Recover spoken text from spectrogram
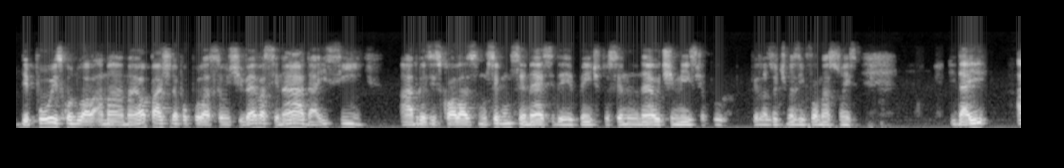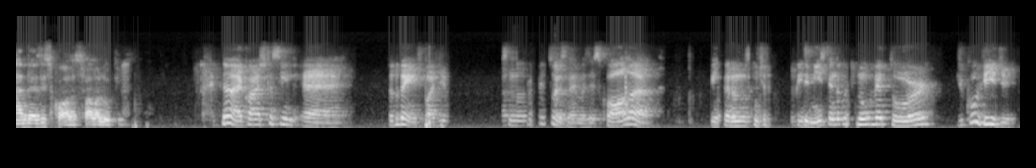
Depois, quando a, a maior parte da população estiver vacinada, aí sim, abre as escolas no segundo semestre, de repente, estou sendo né, otimista por, pelas últimas informações. E daí, abre as escolas. Fala, Lupe. Não, é que eu acho que assim, é, tudo bem, a gente pode professores, né? Mas a escola, pensando no sentido pessimista, ainda continua um vetor de Covid.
